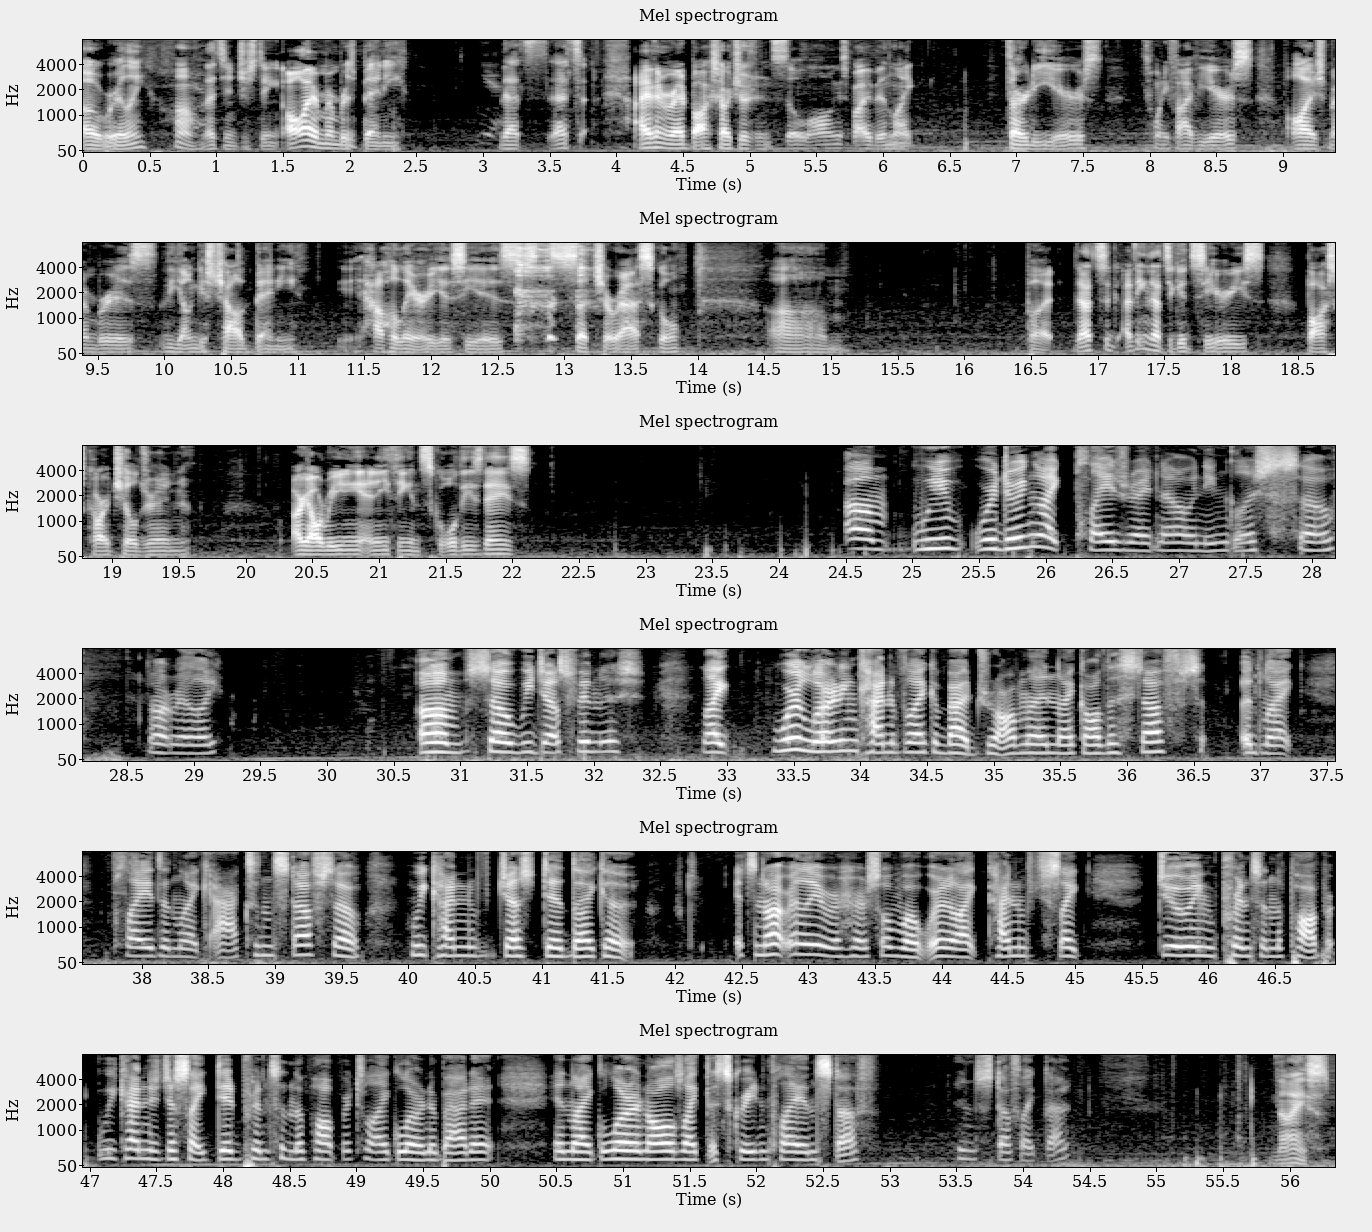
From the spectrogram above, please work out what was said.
Oh, really? Huh, that's interesting. All I remember is Benny. Yeah. That's that's I haven't read Boxcar Children in so long. It's probably been like 30 years, 25 years. All I just remember is the youngest child Benny. How hilarious he is. Such a rascal. Um, but that's a, I think that's a good series. Boxcar Children. Are y'all reading anything in school these days? Um, we we're doing like plays right now in English, so not really. Um, so we just finished, like we're learning kind of like about drama and like all this stuff and like plays and like acts and stuff. So we kind of just did like a. It's not really a rehearsal, but we're like kind of just like doing Prince and the Pauper. We kind of just like did Prince and the Pauper to like learn about it and like learn all of like the screenplay and stuff and stuff like that. Nice.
